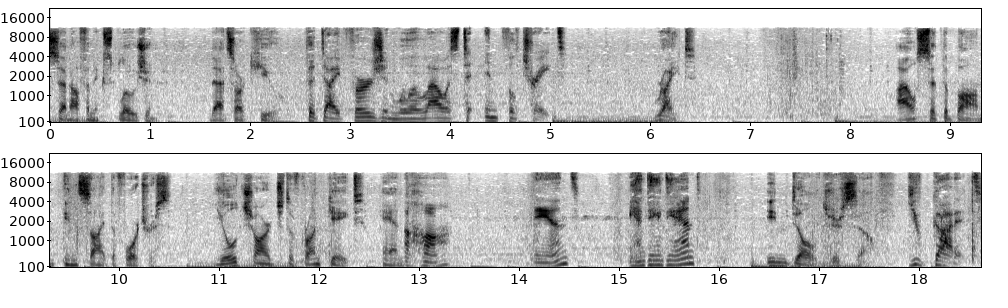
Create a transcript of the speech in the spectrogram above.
Set off an explosion. That's our cue. The diversion will allow us to infiltrate. Right. I'll set the bomb inside the fortress. You'll charge the front gate and Uh huh. And? And, and, and? indulge yourself. You got it.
